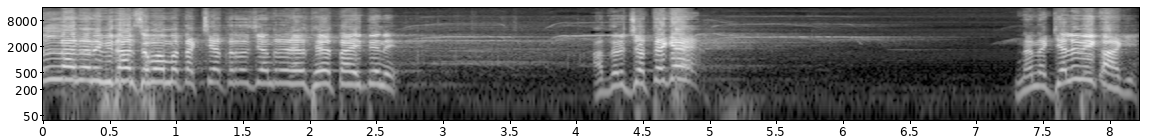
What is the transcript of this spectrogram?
ಎಲ್ಲ ನನ್ನ ವಿಧಾನಸಭಾ ಮತಕ್ಷೇತ್ರದ ಜನರನ್ನು ಹೇಳ್ತಾ ಹೇಳ್ತಾ ಇದ್ದೀನಿ. ಅದರ ಜೊತೆಗೆ ನನ್ನ ಗೆಲುವಿಗಾಗಿ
